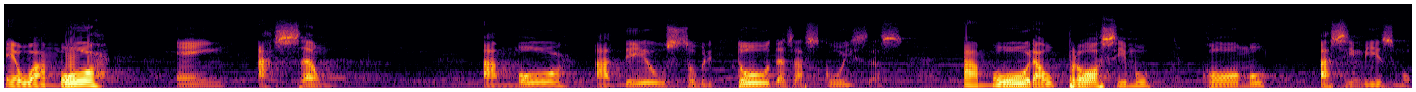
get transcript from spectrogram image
é o amor em ação. Amor a Deus sobre todas as coisas, amor ao próximo como a si mesmo.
